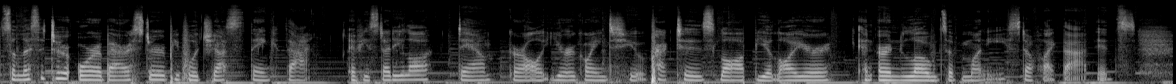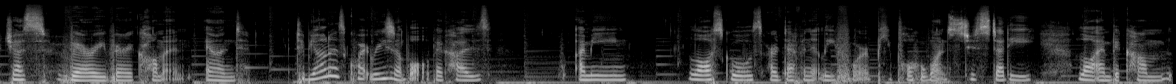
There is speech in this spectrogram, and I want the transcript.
solicitor or a barrister. People just think that if you study law, damn girl, you're going to practice law, be a lawyer, and earn loads of money, stuff like that. It's just very, very common. And to be honest, quite reasonable because, I mean, law schools are definitely for people who wants to study law and become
